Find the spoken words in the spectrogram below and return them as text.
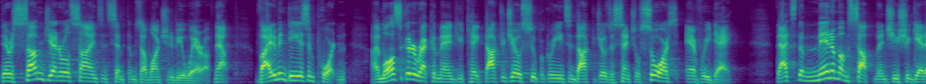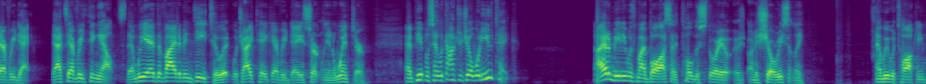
there are some general signs and symptoms I want you to be aware of. Now, vitamin D is important. I'm also going to recommend you take Dr. Joe's Super Greens and Dr. Joe's Essential Source every day. That's the minimum supplements you should get every day. That's everything else. Then we add the vitamin D to it, which I take every day, certainly in the winter. And people say, Well, Dr. Joe, what do you take? I had a meeting with my boss. I told this story uh, on a show recently, and we were talking,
